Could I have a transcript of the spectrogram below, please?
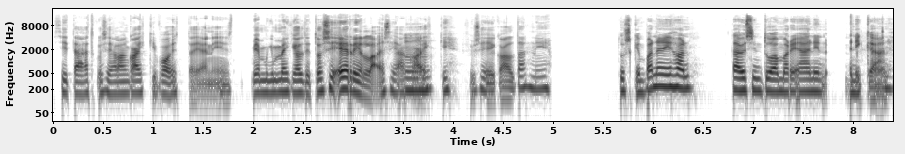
sitä, että kun siellä on kaikki voittajia, niin ja mekin oltiin tosi erilaisia mm. kaikki fysiikalta. Niin. Tuskinpa ne ihan täysin tuomariäänin menikään.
